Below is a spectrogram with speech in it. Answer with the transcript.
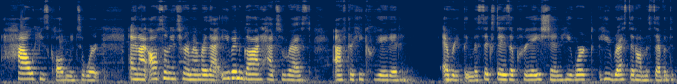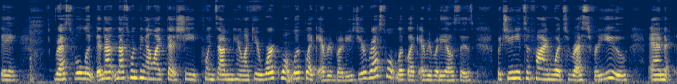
how he's called me to work. And I also need to remember that even God had to rest after he created everything. The six days of creation, he worked, he rested on the seventh day. Rest will look, and that, that's one thing I like that she points out in here, like your work won't look like everybody's, your rest won't look like everybody else's, but you need to find what's rest for you and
